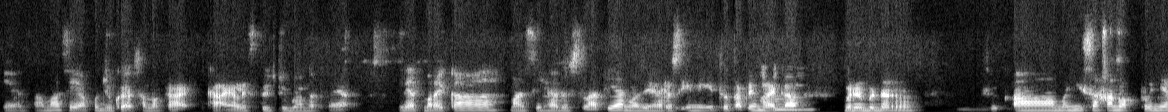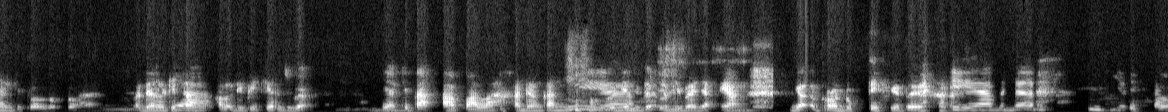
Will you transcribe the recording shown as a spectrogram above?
Ya, sama sih aku juga sama Kak, Kak Elis setuju banget kayak lihat mereka masih harus latihan, masih harus ini itu, tapi mereka Mm-mm. benar-benar uh, menyisakan waktunya gitu untuk Tuhan. Padahal kita Iya. kalau dipikir juga ya kita apalah kadang kan Iya. waktunya juga lebih banyak yang nggak produktif gitu ya. Iya benar. Gitu.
